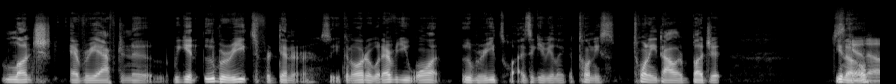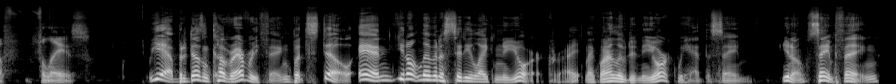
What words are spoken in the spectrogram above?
lunch every afternoon. We get Uber Eats for dinner. So you can order whatever you want Uber Eats wise. They give you like a 20 $20 budget. You Just know, get, uh, fillets. yeah, but it doesn't cover everything, but still. And you don't live in a city like New York, right? Like when I lived in New York, we had the same, you know, same thing.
